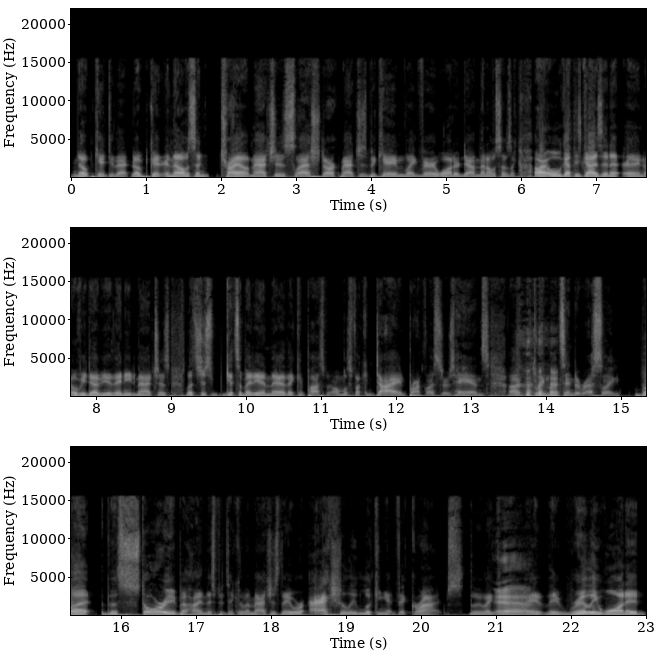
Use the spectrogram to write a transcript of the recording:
Nope, can't do that. Nope, good. And then all of a sudden, tryout matches slash dark matches became like very watered down. Then all of a sudden, it's like, all right, well, we got these guys in it in OVW. They need matches. Let's just get somebody in there that could possibly almost fucking die in Brock Lesnar's hands uh, three months into wrestling. But the story behind this particular match is they were actually looking at Vic Grimes. They're like, Yeah. they they really wanted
